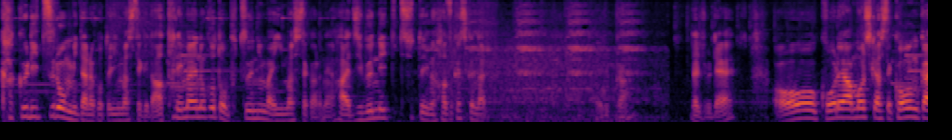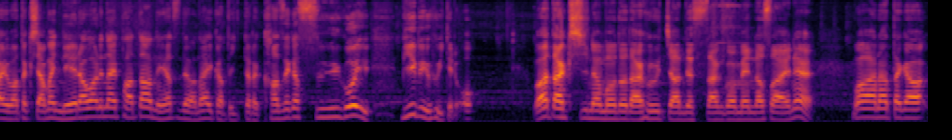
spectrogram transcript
確率論みたいなこと言いましたけど、当たり前のことを普通に今言いましたからね。はい。自分で言ってちょっと今恥ずかしくなる。大丈夫か？大丈夫で？すおー、これはもしかして今回私あまり狙われないパターンのやつではないかと言ったら風がすごいビュービュー吹いてる。お、私のものだ、ふーちゃんですさんごめんなさいね。もうあなたが、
